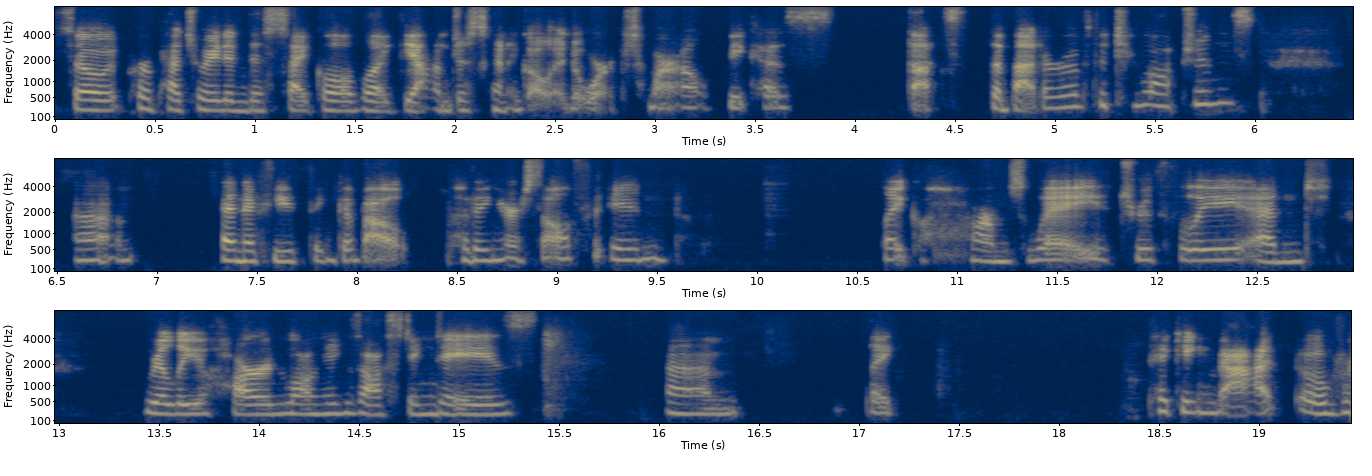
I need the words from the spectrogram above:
So it perpetuated this cycle of like, yeah, I'm just going to go into work tomorrow because that's the better of the two options. Um, and if you think about putting yourself in like harm's way, truthfully, and really hard, long, exhausting days, um, picking that over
